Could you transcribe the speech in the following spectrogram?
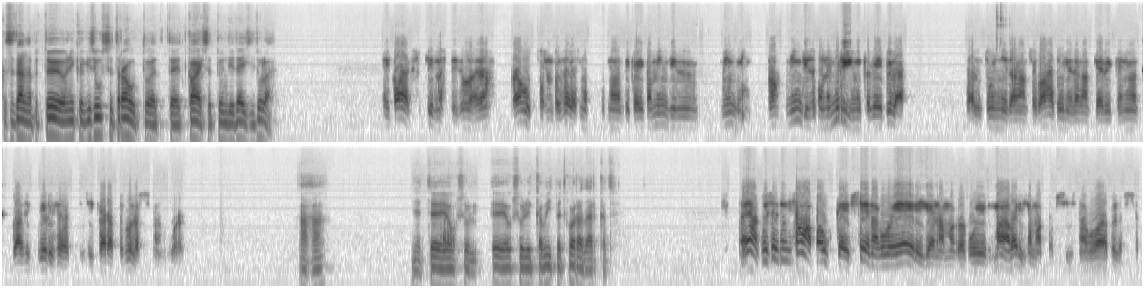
kas see tähendab, et öö on ikkagi suhteliselt rahutu, et, et kaheksat tundi täis ei tule? ei, kaheksat kindlasti ei tule jah, rahutu on ta selles mõttes, et noh, ikka, ikka mingil, mingi noh, mingisugune mürin ikka käib üle. seal tunni tagant või kahe tunni tagant käib ikka niimoodi, klaasik virisevad, siis ikka äratab üles nagu. ahah nii et öö jooksul, öö jooksul ikka mitmed korrad ärkad? Nojah, kui see niisama pauk käib, see nagu ei häirigi enam, aga kui maja värisema hakkab, siis nagu vajab ülesse.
